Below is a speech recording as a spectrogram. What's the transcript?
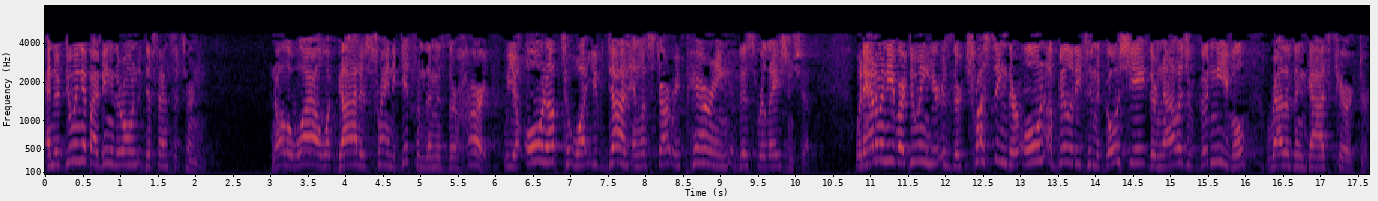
and they're doing it by being their own defense attorney. And all the while, what God is trying to get from them is their heart. Will you own up to what you've done and let's start repairing this relationship? What Adam and Eve are doing here is they're trusting their own ability to negotiate their knowledge of good and evil rather than God's character.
